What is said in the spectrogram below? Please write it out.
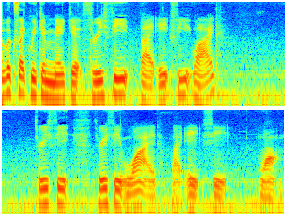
It looks like we can make it three feet by eight feet wide. Three feet, three feet wide by eight feet long.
